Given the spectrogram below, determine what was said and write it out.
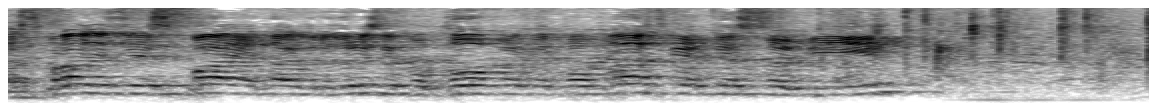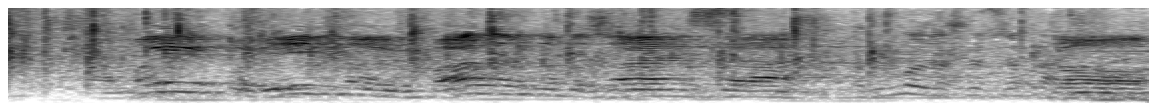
Насправді це Іспанія, так, друзі, похлопайте, поплескайте собі. А ми повільно і впевнено наближаємося до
